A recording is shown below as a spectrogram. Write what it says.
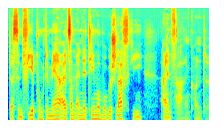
Das sind vier Punkte mehr, als am Ende Timo Boguslawski einfahren konnte.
